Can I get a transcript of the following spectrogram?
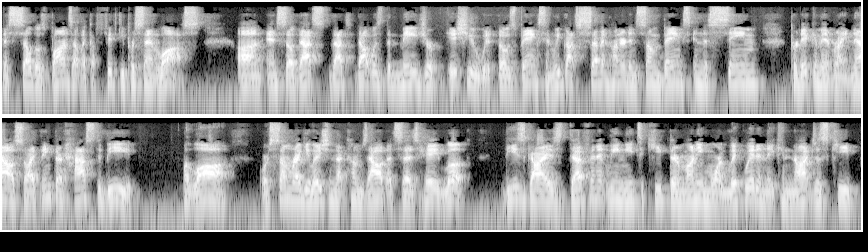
to sell those bonds at like a 50% loss. Um, and so that's that's that was the major issue with those banks, and we've got 700 and some banks in the same predicament right now. So I think there has to be a law or some regulation that comes out that says, "Hey, look, these guys definitely need to keep their money more liquid, and they cannot just keep,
